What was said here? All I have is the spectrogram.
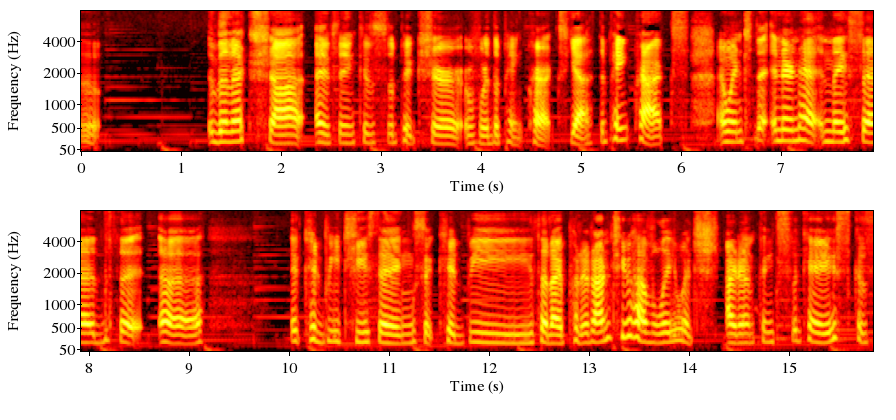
The next shot, I think, is the picture of where the paint cracks. Yeah, the paint cracks. I went to the internet and they said that uh, it could be two things. It could be that I put it on too heavily, which I don't think's the case because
